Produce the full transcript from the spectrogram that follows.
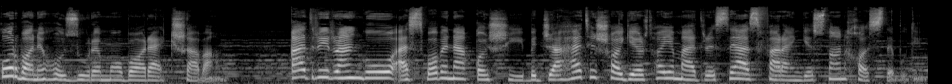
قربان حضور مبارک شوم. قدری رنگ و اسباب نقاشی به جهت شاگردهای مدرسه از فرنگستان خواسته بودیم.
